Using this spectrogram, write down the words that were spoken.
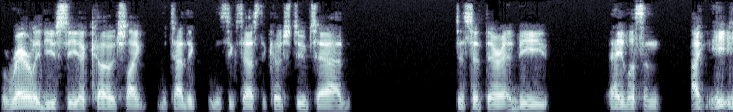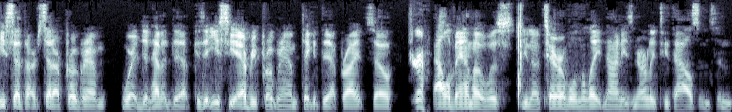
rarely do you see a coach like that's had the, the success that Coach Stoops had to sit there and be, hey, listen, I he he set our set our program where it didn't have a dip because you see every program take a dip, right? So sure. Alabama was you know terrible in the late '90s and early 2000s, and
